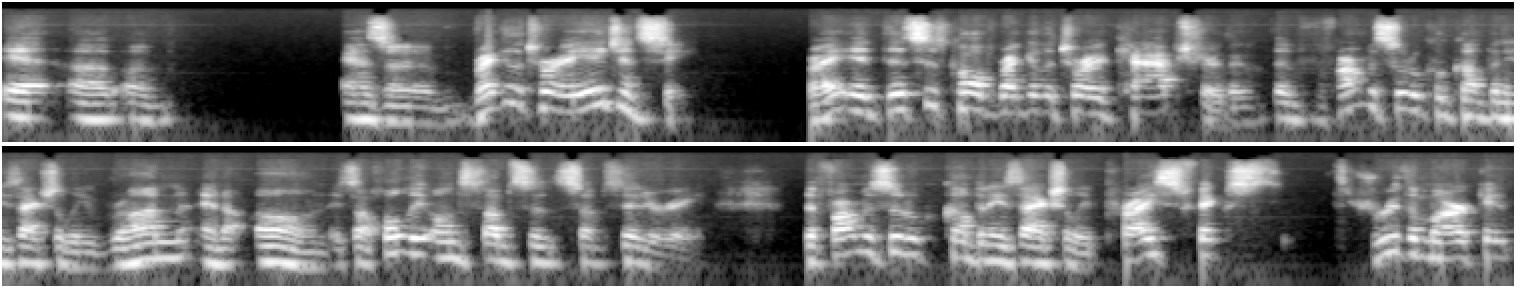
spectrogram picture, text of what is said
a, a, a- as a regulatory agency, right? It, this is called regulatory capture. The, the pharmaceutical companies actually run and own. It's a wholly owned subs- subsidiary. The pharmaceutical companies actually price fix through the market.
